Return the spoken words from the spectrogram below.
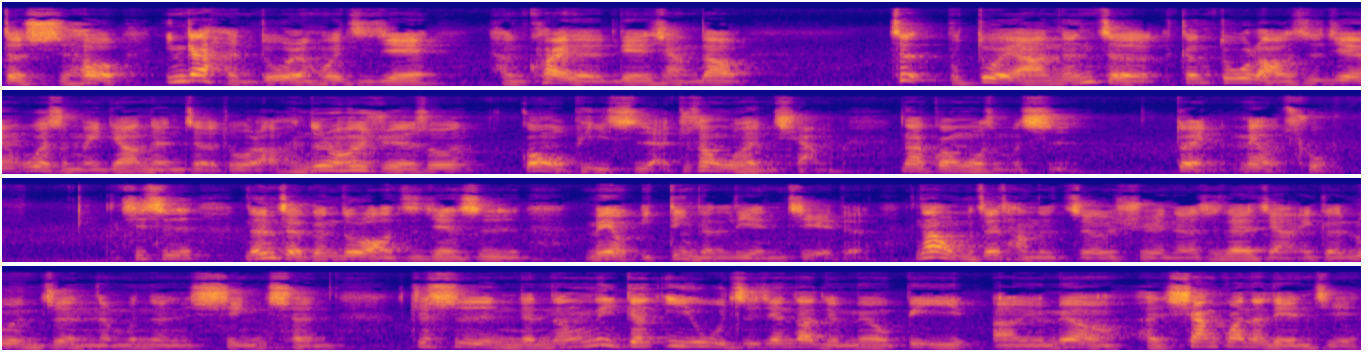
的时候，应该很多人会直接很快的联想到。这不对啊！能者跟多劳之间为什么一定要能者多劳？很多人会觉得说关我屁事啊！就算我很强，那关我什么事？对，没有错。其实能者跟多劳之间是没有一定的连结的。那我们这堂的哲学呢，是在讲一个论证能不能形成，就是你的能力跟义务之间到底有没有必呃有没有很相关的连结？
